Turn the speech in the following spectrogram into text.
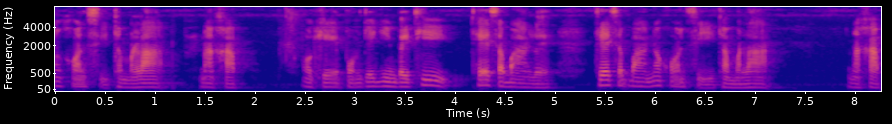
นครศรีธรรมราชนะครับ โอเค ผมจะยิงไปที่เทศบาลเลย เทศบาลนครศรีธรรมราชนะครับ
